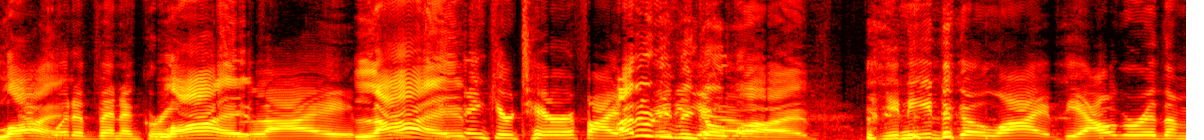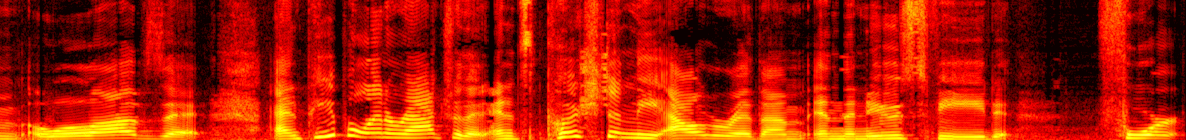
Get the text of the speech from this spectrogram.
Live That would have been a great live live. live. You think you're terrified? I don't even go live. you need to go live. The algorithm loves it, and people interact with it, and it's pushed in the algorithm in the news feed for.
